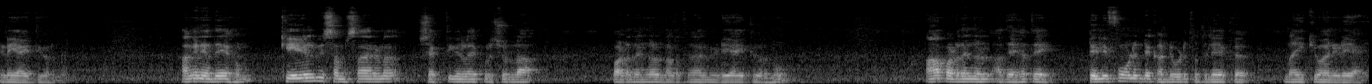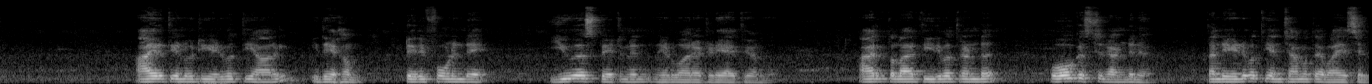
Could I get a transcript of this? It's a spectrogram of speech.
ഇടയായിത്തീർന്നു. അങ്ങനെ അദ്ദേഹം കേൾവി സംസാരണ ശക്തികളെക്കുറിച്ചുള്ള പഠനങ്ങൾ നടത്താൻ ഇടയായിത്തീർന്നു. ആ പഠനങ്ങൾ അദ്ദേഹത്തെ ടെലിഫോണിന്റെ കണ്ടുപിടുത്തത്തിലേക്ക് നയിക്കുവാനിടയായി. ആയിരത്തി എണ്ണൂറ്റി എഴുപത്തി ആറിൽ ഇദ്ദേഹം ടെലിഫോണിന്റെ യു എസ് പേറ്റന്റ് നേടുവാനായിട്ട് ഇടയായിത്തീർന്നു ആയിരത്തി തൊള്ളായിരത്തി ഇരുപത്തിരണ്ട് ഓഗസ്റ്റ് രണ്ടിന് തന്റെ എഴുപത്തി അഞ്ചാമത്തെ വയസ്സിൽ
